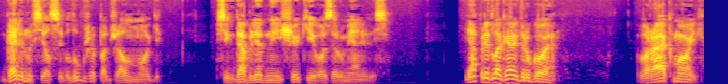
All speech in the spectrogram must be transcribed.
Гарин уселся глубже, поджал ноги. Всегда бледные щеки его зарумянились. Я предлагаю другое. Враг мой,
